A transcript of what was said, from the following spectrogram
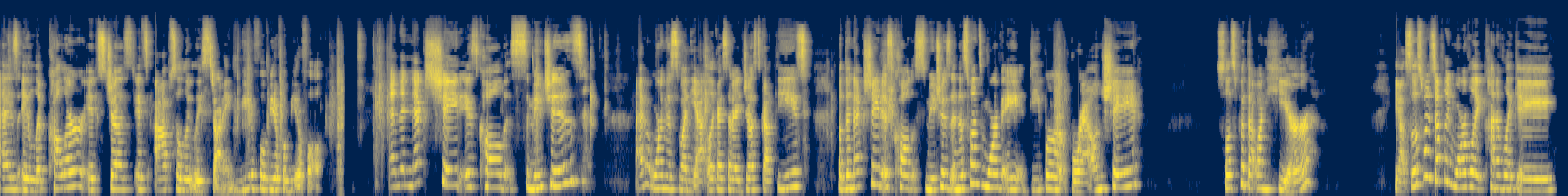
as a lip color. It's just, it's absolutely stunning. Beautiful, beautiful, beautiful. And the next shade is called Smooches. I haven't worn this one yet. Like I said, I just got these. But the next shade is called Smooches, and this one's more of a deeper brown shade. So let's put that one here. Yeah, so this one's definitely more of like kind of like a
